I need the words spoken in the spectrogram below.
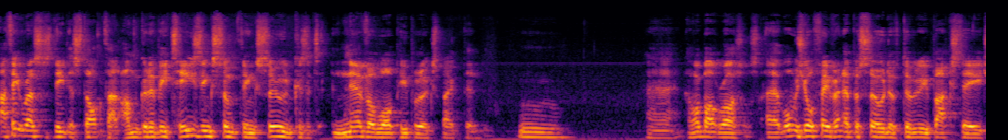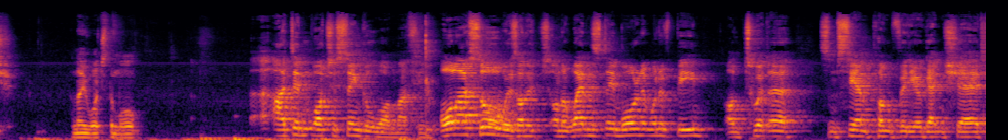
I think wrestlers need to stop that. I'm going to be teasing something soon because it's never what people are expecting. Hmm. Uh, and what about Ross? Uh, what was your favourite episode of WWE Backstage? I know you watched them all. I didn't watch a single one, Matthew. All I saw was on a, on a Wednesday morning, it would have been, on Twitter, some CM Punk video getting shared,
